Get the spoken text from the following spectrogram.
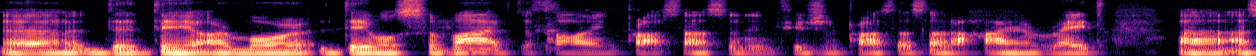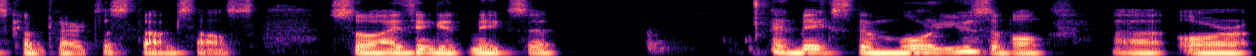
Uh, they are more they will survive the thawing process and infusion process at a higher rate uh, as compared to stem cells so i think it makes it it makes them more usable uh, or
